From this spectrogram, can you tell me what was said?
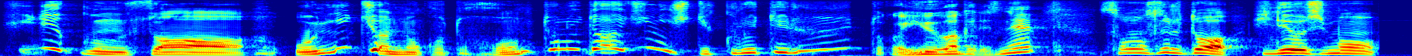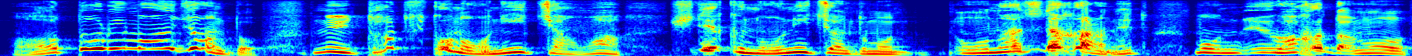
ひでくんさ、お兄ちゃんのこと本当に大事にしてくれてる？とか言うわけですね。そうすると、秀吉も、当たり前じゃんと。ねえ、達子のお兄ちゃんは、秀くんのお兄ちゃんとも同じだからね。もう、ね、分かった。も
